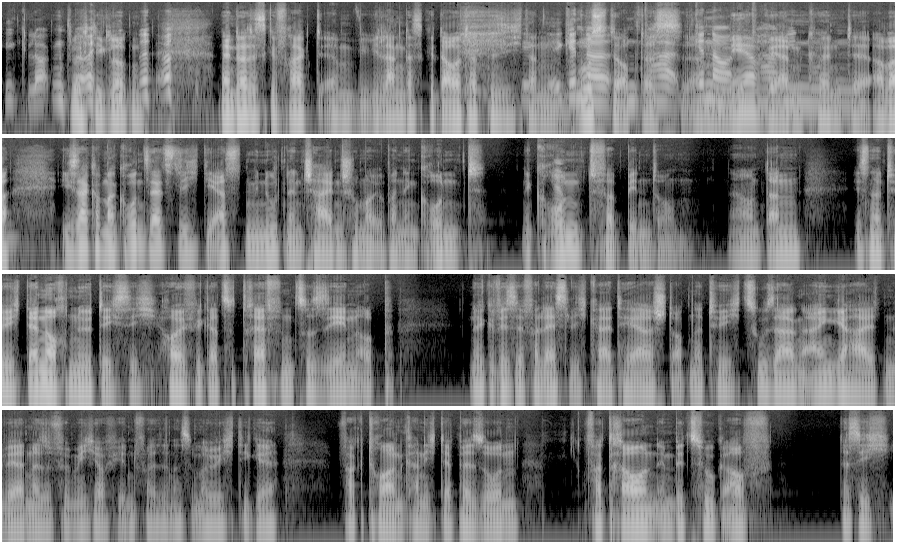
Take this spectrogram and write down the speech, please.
die Glocken. Durch die Glocken. Nein, du hattest gefragt, ähm, wie, wie lange das gedauert hat, bis ich dann genau, wusste, ob paar, das ähm, genau, mehr werden Minuten. könnte. Aber ich sage mal grundsätzlich, die ersten Minuten entscheiden schon mal über einen Grund, eine Grundverbindung. Ja. Ja, und dann ist natürlich dennoch nötig, sich häufiger zu treffen, zu sehen, ob eine gewisse Verlässlichkeit herrscht, ob natürlich Zusagen eingehalten werden. Also für mich auf jeden Fall sind das immer wichtige Faktoren. Kann ich der Person vertrauen in Bezug auf, dass ich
